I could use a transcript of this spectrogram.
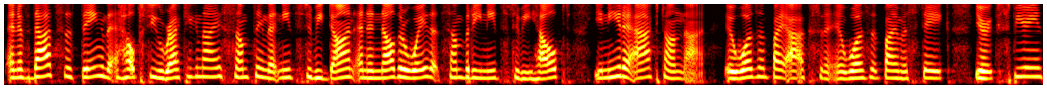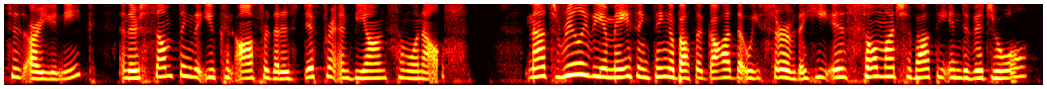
And if that's the thing that helps you recognize something that needs to be done and another way that somebody needs to be helped, you need to act on that. It wasn't by accident, it wasn't by mistake. Your experiences are unique, and there's something that you can offer that is different and beyond someone else. And that's really the amazing thing about the God that we serve, that He is so much about the individual.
